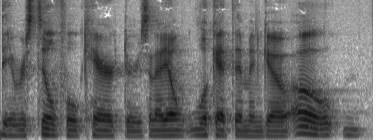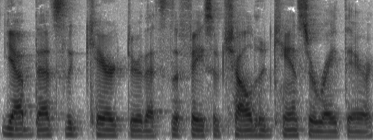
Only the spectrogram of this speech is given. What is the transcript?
they were still full characters and i don't look at them and go oh yeah that's the character that's the face of childhood cancer right there.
